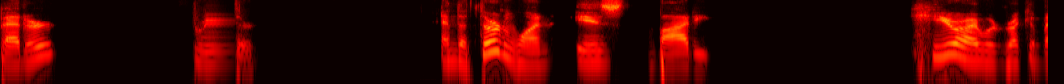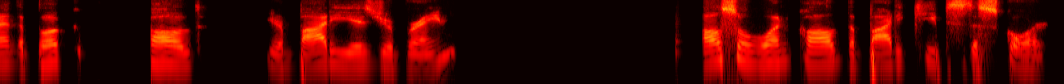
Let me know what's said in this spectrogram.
better breather. And the third one is body. Here, I would recommend the book called Your Body is Your Brain. Also, one called The Body Keeps the Score,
